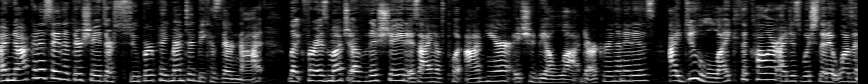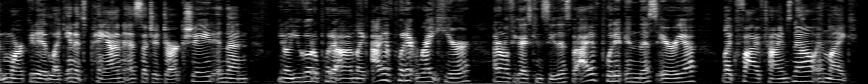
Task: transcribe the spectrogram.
I'm not going to say that their shades are super pigmented because they're not. Like for as much of this shade as I have put on here, it should be a lot darker than it is. I do like the color. I just wish that it wasn't marketed like in its pan as such a dark shade. And then, you know, you go to put it on like I have put it right here. I don't know if you guys can see this, but I have put it in this area like five times now and like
